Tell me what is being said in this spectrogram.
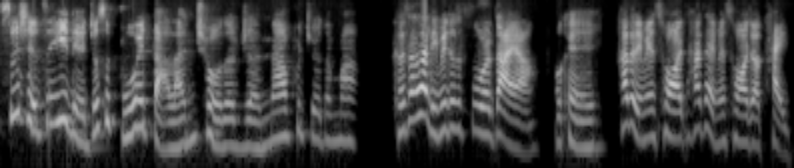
孙协志一脸就是不会打篮球的人啊，不觉得吗？可是他在里面就是富二代啊。OK，他在里面绰号，他在里面绰号叫太子。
